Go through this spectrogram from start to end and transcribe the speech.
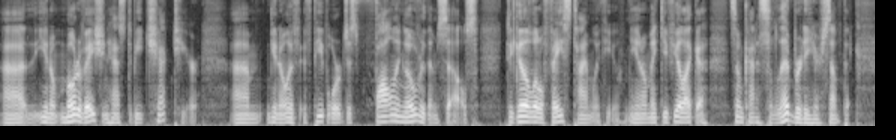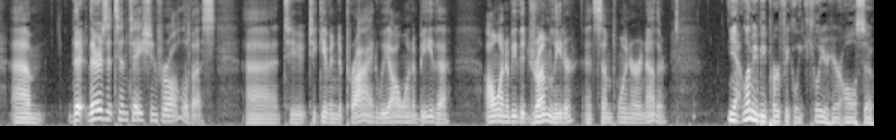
Uh, you know, motivation has to be checked here. Um, you know, if, if people were just falling over themselves to get a little FaceTime with you, you know, make you feel like a some kind of celebrity or something. Um, there, there's a temptation for all of us uh, to to give into pride. We all want to be the all want to be the drum leader at some point or another. Yeah, let me be perfectly clear here also.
